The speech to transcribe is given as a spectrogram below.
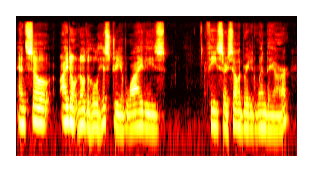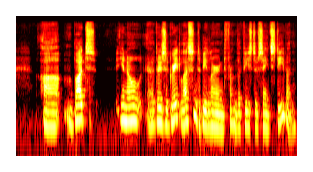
and so I don't know the whole history of why these feasts are celebrated when they are, uh, but you know, uh, there's a great lesson to be learned from the feast of Saint Stephen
